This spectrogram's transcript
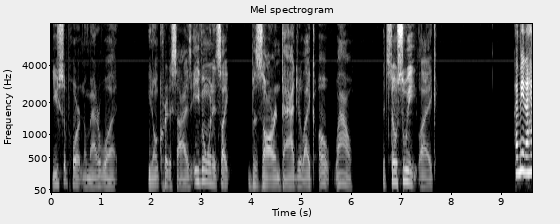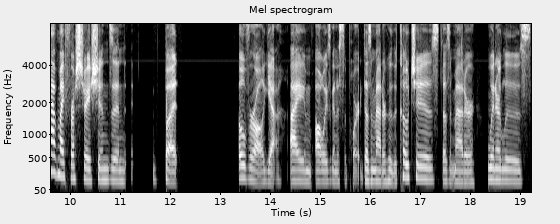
you support no matter what. You don't criticize, even when it's like bizarre and bad. You're like, oh wow, it's so sweet. Like I mean, I have my frustrations and, but overall, yeah, I'm always going to support. Doesn't matter who the coach is, doesn't matter win or lose.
